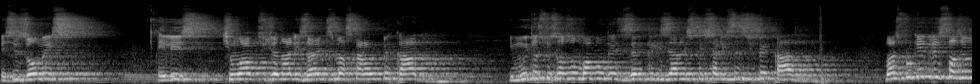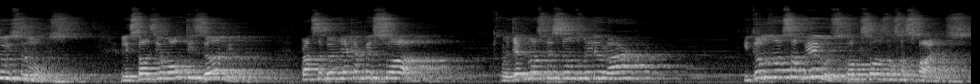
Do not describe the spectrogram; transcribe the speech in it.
esses homens, eles tinham o hábito de analisar e desmascarar o pecado. E muitas pessoas zombavam deles, dizendo que eles eram especialistas de pecado. Mas por que eles faziam isso, irmãos? Eles faziam um autoexame para saber onde é que a pessoa, onde é que nós precisamos melhorar. E todos nós sabemos quais são as nossas falhas.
